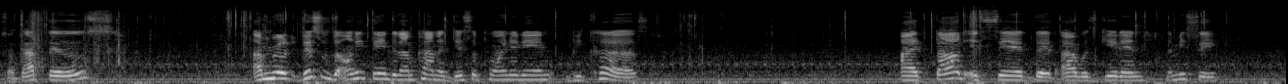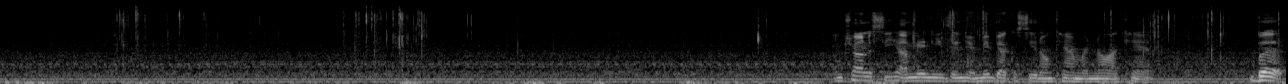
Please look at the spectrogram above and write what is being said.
So I got those. I'm really, this is the only thing that I'm kind of disappointed in because I thought it said that I was getting, let me see. Trying to see how many is in here. Maybe I can see it on camera. No, I can't. But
